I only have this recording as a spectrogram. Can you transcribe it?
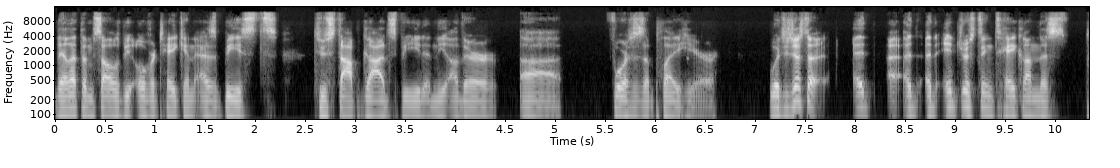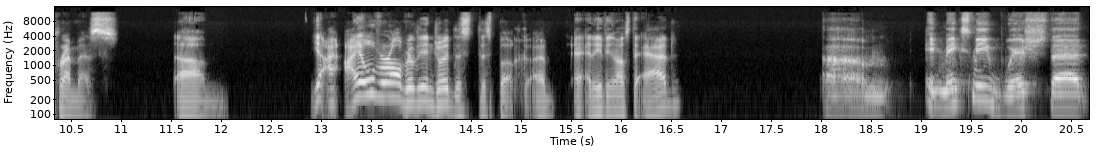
they let themselves be overtaken as beasts to stop Godspeed and the other uh, forces at play here, which is just a, a, a an interesting take on this premise. Um, yeah, I, I overall really enjoyed this this book. Uh, anything else to add? Um, it makes me wish that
